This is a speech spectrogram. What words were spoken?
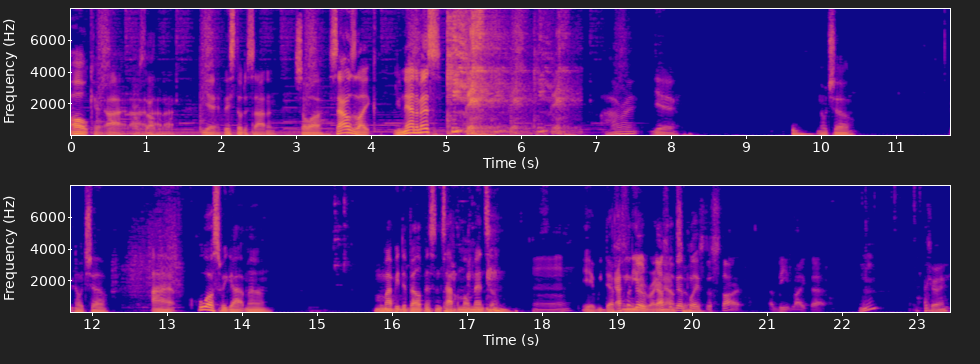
Oh, okay. All right. All right, the all other right, all right. Yeah, they still deciding. So uh, sounds like unanimous. Keep it. Keep it. Keep it. All right. Yeah. No chill. No chill. All right. Who else we got, man? We might be developing some type of momentum. Yeah, we That's definitely a need good. it right now. that's now. a good too. place to start. A beat like that. Okay.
